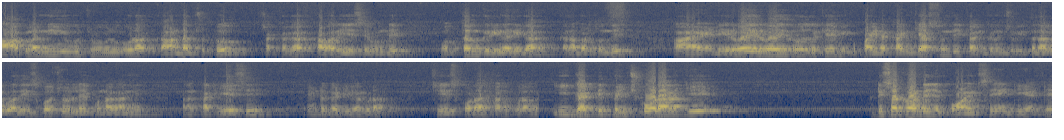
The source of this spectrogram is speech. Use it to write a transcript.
ఆకులన్నీ చూ- కూడా కాండం చుట్టూ చక్కగా కవర్ చేసి ఉండి మొత్తం గ్రీనరీగా కనబడుతుంది. అండ్ ఇరవై ఇరవై ఐదు రోజులకే మీకు పైన కంకి వస్తుంది. కంకి నుంచి విత్తనాలు కూడా తీసుకోవచ్చు. లేకున్నా కానీ మనం కట్ చేసి ఎండుగడ్డిగా కూడా చేసుకోవడానికి అనుకూలంగా ఈ గడ్డి పెంచుకోవడానికి డిసడ్వాంటేజ్ పాయింట్స్ ఏంటి అంటే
